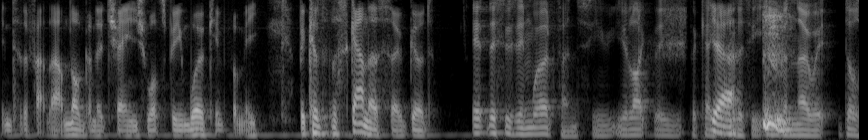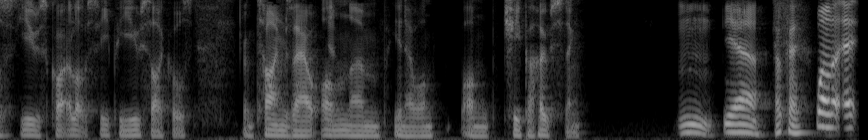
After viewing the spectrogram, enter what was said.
into the fact that I'm not going to change what's been working for me because the scanner's so good. It, this is in WordFence. You you like the the capability, yeah. even though it does use quite a lot of CPU cycles and times out on um you know on on cheaper hosting. Mm, yeah. Okay. Well, it,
